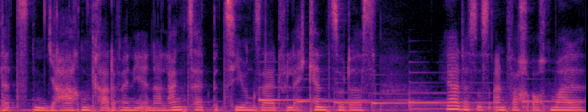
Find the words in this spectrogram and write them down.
letzten Jahren, gerade wenn ihr in einer Langzeitbeziehung seid. Vielleicht kennst du das. Ja, dass es einfach auch mal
